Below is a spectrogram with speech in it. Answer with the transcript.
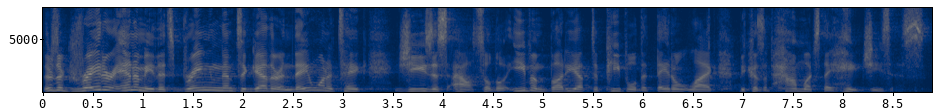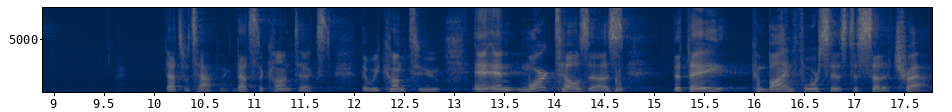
There's a greater enemy that's bringing them together, and they want to take Jesus out. So they'll even buddy up to people that they don't like because of how much they hate Jesus. That's what's happening. That's the context that we come to. And, Mark tells us that they combine forces to set a trap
